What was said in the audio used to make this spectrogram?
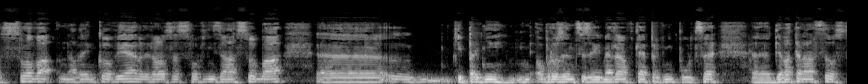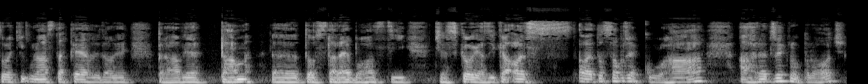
slova na venkově, hledala se slovní zásoba, e, ti první obrozenci, zejména v té první půlce e, 19. století u nás také hledali právě tam e, to staré bohatství českého jazyka, ale, ale to samozřejmě kulhá a hned řeknu proč,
